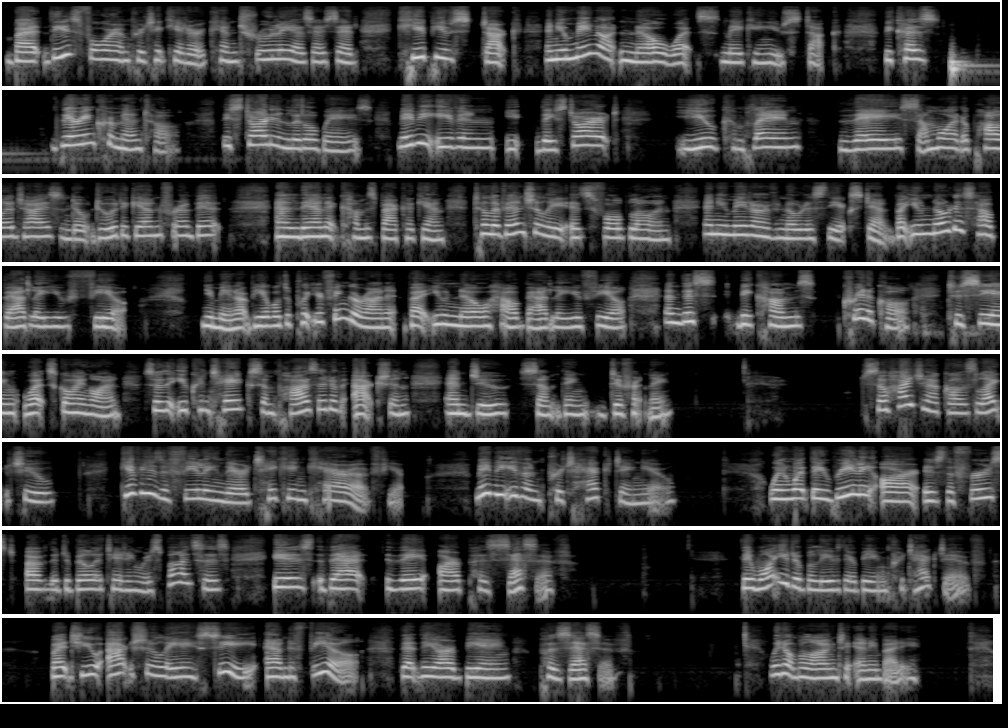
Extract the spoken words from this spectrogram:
But these four in particular can truly, as I said, keep you stuck. And you may not know what's making you stuck because they're incremental. They start in little ways. Maybe even they start, you complain, they somewhat apologize and don't do it again for a bit. And then it comes back again till eventually it's full blown. And you may not have noticed the extent, but you notice how badly you feel. You may not be able to put your finger on it, but you know how badly you feel. And this becomes critical to seeing what's going on so that you can take some positive action and do something differently. So hijackals like to give you the feeling they're taking care of you, maybe even protecting you. When what they really are is the first of the debilitating responses is that they are possessive. They want you to believe they're being protective, but you actually see and feel that they are being possessive. We don't belong to anybody.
